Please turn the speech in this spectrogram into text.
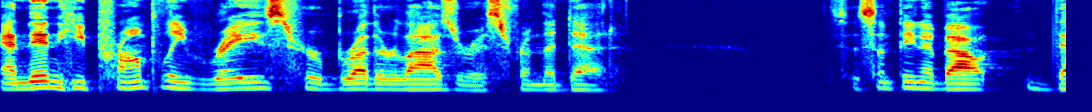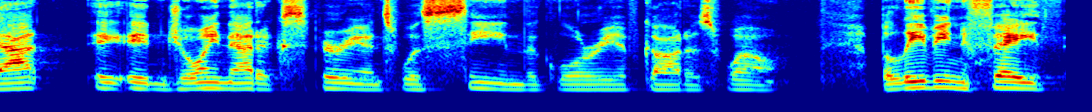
And then he promptly raised her brother Lazarus from the dead. So something about that, enjoying that experience was seeing the glory of God as well. Believing faith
